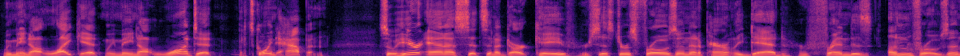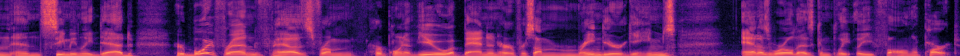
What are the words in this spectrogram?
We may not like it, we may not want it, but it's going to happen. So here Anna sits in a dark cave. Her sister is frozen and apparently dead. Her friend is unfrozen and seemingly dead. Her boyfriend has, from her point of view, abandoned her for some reindeer games. Anna's world has completely fallen apart.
